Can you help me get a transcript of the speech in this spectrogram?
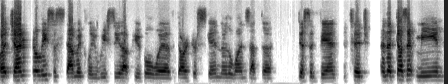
But generally, systemically, we see that people with darker skin, they're the ones at the disadvantage. And that doesn't mean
